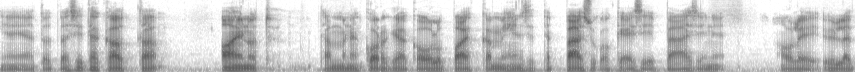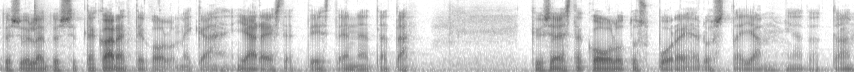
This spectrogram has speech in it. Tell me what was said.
ja, ja tota, sitä kautta ainut tämmöinen korkeakoulupaikka, mihin sitten pääsykokeisiin pääsin, oli yllätys, yllätys sitten karettikoulu, mikä järjestettiin sitten ennen tätä kyseistä koulutuspurehdusta ja, ja tota,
